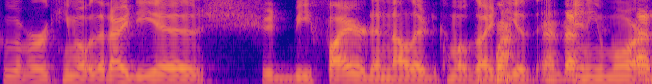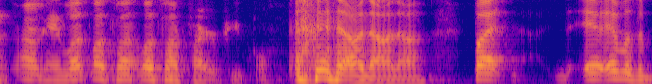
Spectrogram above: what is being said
whoever came up with that idea should be fired and not allowed to come up with ideas Well, that's- anymore. that's- okay, let, let's not let's not fire people. no, no, no. But it, it was a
